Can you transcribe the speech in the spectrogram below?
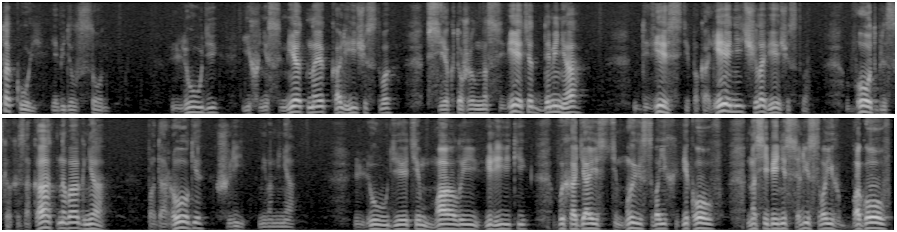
такой я видел сон. Люди, их несметное количество, Все, кто жил на свете до меня, Двести поколений человечества В отблесках закатного огня По дороге шли мимо меня. Люди эти малые, велики, Выходя из тьмы своих веков, На себе несли своих богов,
